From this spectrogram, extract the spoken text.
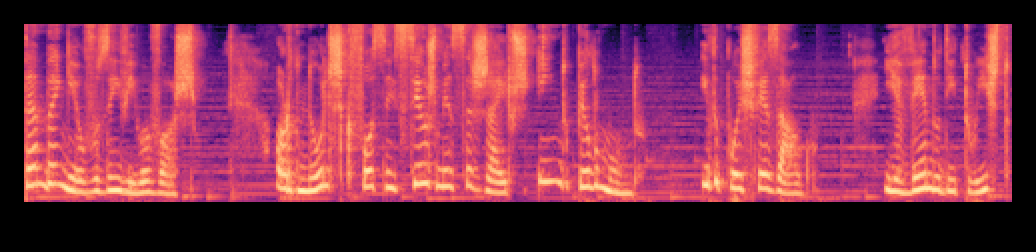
também eu vos envio a vós ordenou-lhes que fossem seus mensageiros indo pelo mundo. E depois fez algo. E, havendo dito isto,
